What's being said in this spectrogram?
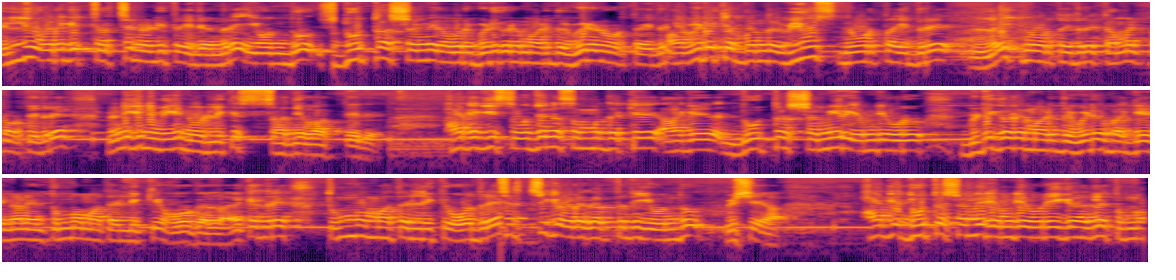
ಎಲ್ಲಿವರೆಗೆ ಚರ್ಚೆ ನಡೀತಾ ಇದೆ ಅಂದ್ರೆ ಈ ಒಂದು ದೂತ ಶಮೀರ್ ಅವರು ಬಿಡುಗಡೆ ಮಾಡಿದ ವಿಡಿಯೋ ನೋಡ್ತಾ ಇದ್ರೆ, ಆ ವಿಡಿಯೋಕ್ಕೆ ಬಂದ ವ್ಯೂಸ್ ನೋಡ್ತಾ ಇದ್ರೆ ಲೈಕ್ ನೋಡ್ತಾ ಇದ್ರೆ ಕಮೆಂಟ್ ನೋಡ್ತಾ ಇದ್ರೆ ನನಗೆ ನಿಮಗೆ ನೋಡ್ಲಿಕ್ಕೆ ಸಾಧ್ಯವಾಗ್ತಾ ಇದೆ. ಹಾಗಾಗಿ ಸೌಜನ್ಯ ಸಂಬಂಧಕ್ಕೆ ಹಾಗೆ ದೂತ ಶಮೀರ್ ಎಂ ಡಿ ಅವರು ಬಿಡುಗಡೆ ಮಾಡಿದ ವಿಡಿಯೋ ಬಗ್ಗೆ ನಾನೇನು ತುಂಬಾ ಮಾತಾಡ್ಲಿಕ್ಕೆ ಹೋಗಲ್ಲ. ಯಾಕೆಂದ್ರೆ ತುಂಬಾ ಮಾತಾಡ್ಲಿಕ್ಕೆ ಹೋದ್ರೆ ಚರ್ಚೆಗೆ ಒಳಗಾಗ್ತದೆ ಈ ಒಂದು ವಿಷಯ. ಹಾಗೆ ದೂತ ಶಮೀರ್ ಎಂ ಡಿ ಅವರು ಈಗಾಗಲೇ ತುಂಬಾ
